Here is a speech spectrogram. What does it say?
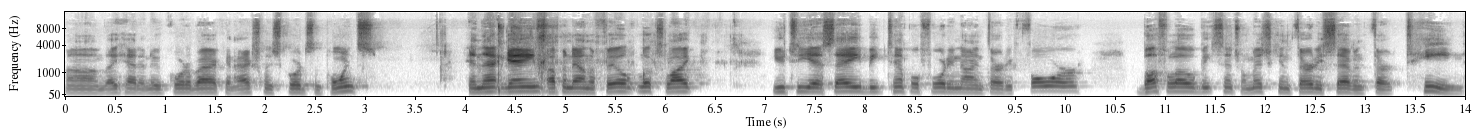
um, they had a new quarterback and actually scored some points in that game up and down the field. Looks like UTSA beat Temple 49 34. Buffalo beat Central Michigan 37 13.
